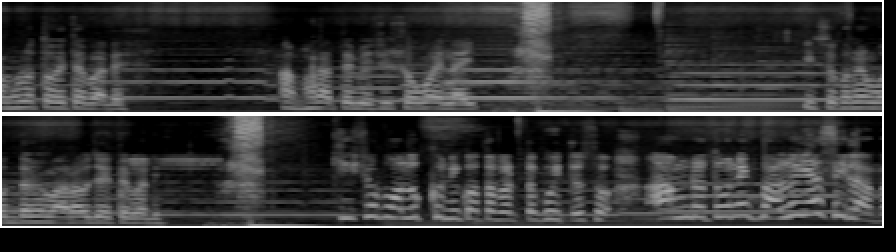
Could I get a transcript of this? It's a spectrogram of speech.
এমনও তো হইতে পারে। আমার হাতে বেশি সময় নাই। কিছুক্ষণের মধ্যে আমি মারাও যাইতে পারি। কি সব অলক্ষণী কথাবার্তা কইতেছো? আমরা তো অনেক ভালোই আছিলাম।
